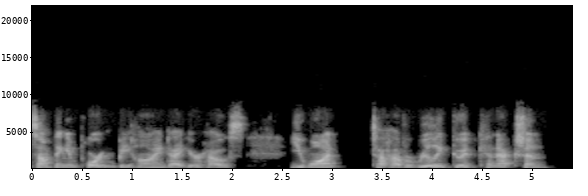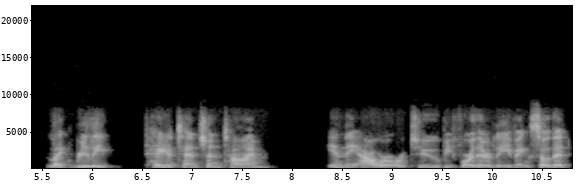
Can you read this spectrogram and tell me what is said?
something important behind at your house. You want to have a really good connection, like really pay attention time in the hour or two before they're leaving so that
